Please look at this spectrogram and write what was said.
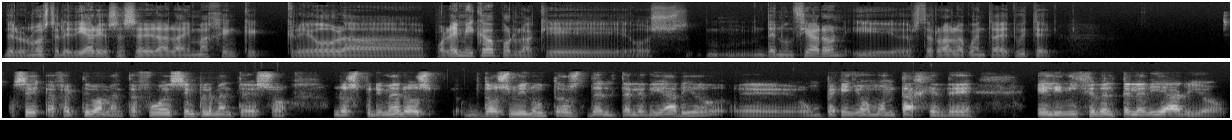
de los nuevos telediarios. Esa era la imagen que creó la polémica por la que os denunciaron y os cerraron la cuenta de Twitter. Sí, efectivamente, fue simplemente eso. Los primeros dos minutos del telediario, eh, un pequeño montaje de el inicio del telediario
